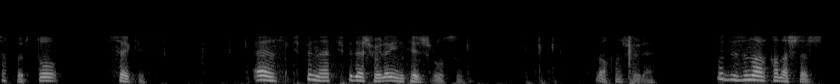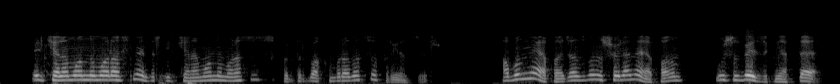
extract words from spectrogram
0 to 8. Es tipi ne? Tipi de şöyle integer olsun. Bakın şöyle. Bu dizinin arkadaşlar ilk eleman numarası nedir? İlk eleman numarası sıfırdır. Bakın burada sıfır yazıyor. Ha bunu ne yapacağız? Bunu şöyle ne yapalım? Visual Basic Net'te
